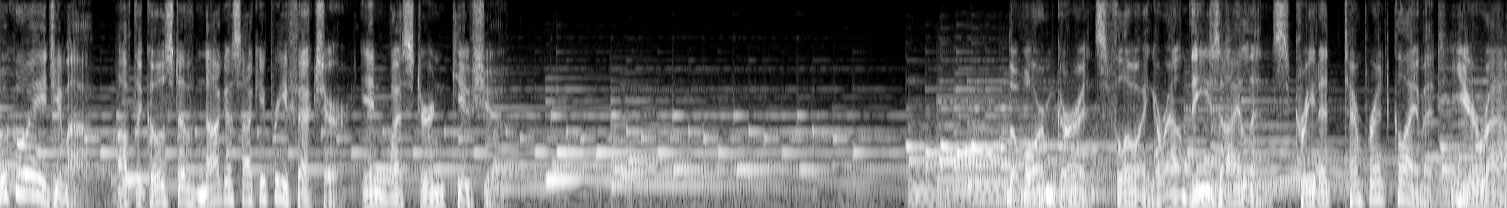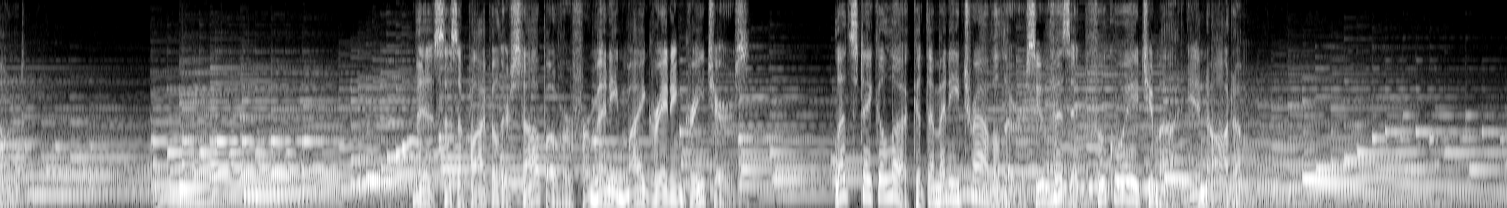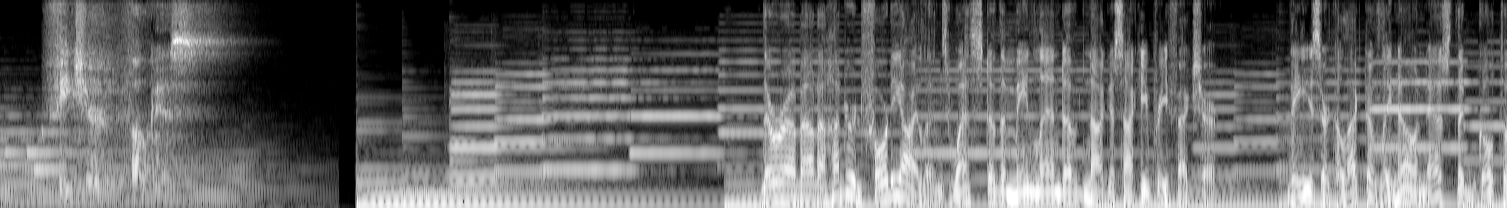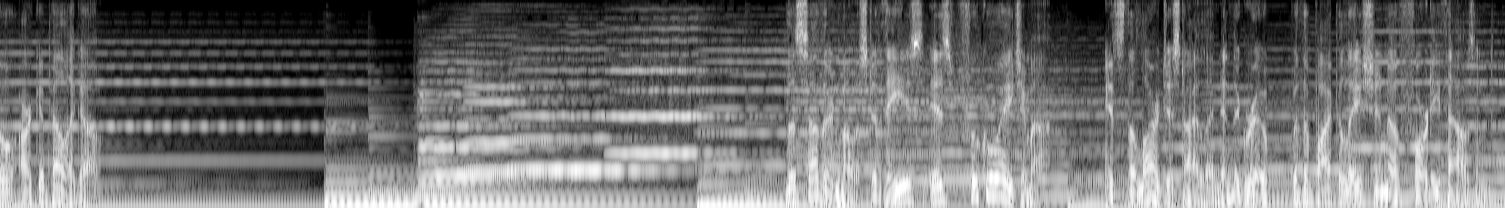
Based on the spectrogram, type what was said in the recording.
Fukuejima, off the coast of Nagasaki Prefecture in western Kyushu. The warm currents flowing around these islands create a temperate climate year round. This is a popular stopover for many migrating creatures. Let's take a look at the many travelers who visit Fukuejima in autumn. Feature Focus. There are about 140 islands west of the mainland of Nagasaki Prefecture. These are collectively known as the Goto Archipelago. The southernmost of these is Fukuejima. It's the largest island in the group with a population of 40,000.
